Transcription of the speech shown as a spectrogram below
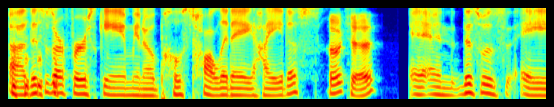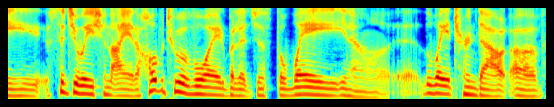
uh, this is our first game, you know, post holiday hiatus. Okay. And this was a situation I had hoped to avoid, but it just the way, you know, the way it turned out of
